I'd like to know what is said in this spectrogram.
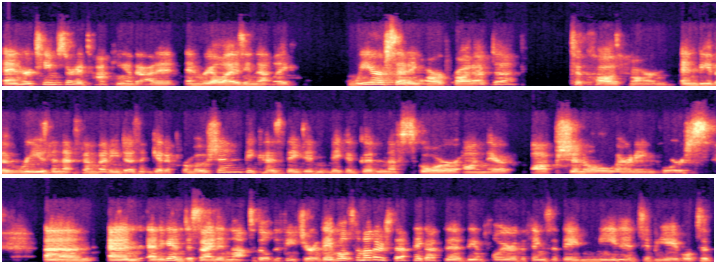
And her team started talking about it and realizing that like we are setting our product up to cause harm and be the reason that somebody doesn't get a promotion because they didn't make a good enough score on their optional learning course um, and and again decided not to build the feature they built some other stuff they got the the employer the things that they needed to be able to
